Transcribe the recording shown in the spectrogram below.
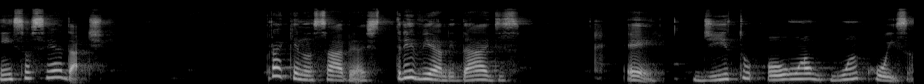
em sociedade. Para quem não sabe, as trivialidades é dito ou alguma coisa,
